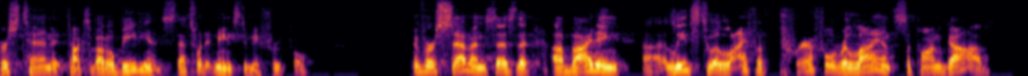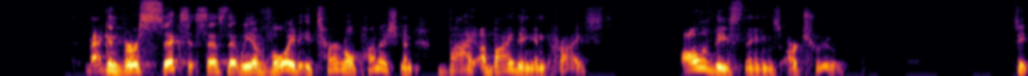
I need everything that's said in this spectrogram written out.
Verse 10, it talks about obedience. That's what it means to be fruitful. And verse 7 says that abiding uh, leads to a life of prayerful reliance upon God. Back in verse 6, it says that we avoid eternal punishment by abiding in Christ. All of these things are true. See,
